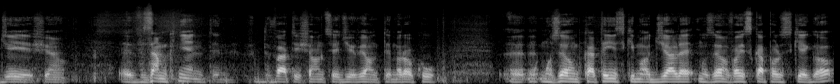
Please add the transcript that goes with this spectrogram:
dzieje się w zamkniętym w 2009 roku Muzeum Katyńskim, oddziale Muzeum Wojska Polskiego,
